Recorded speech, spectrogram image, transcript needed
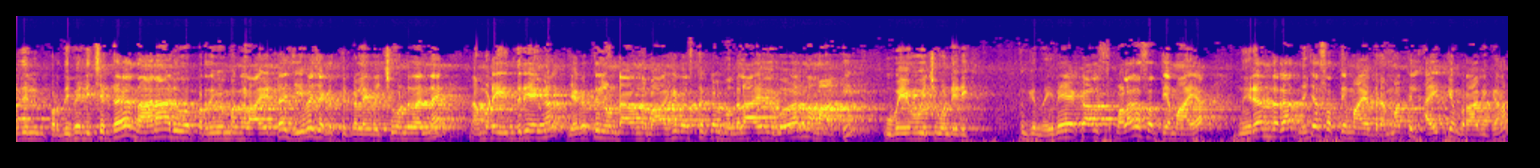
ഇതിൽ പ്രതിഫലിച്ചിട്ട് നാനാരൂപ പ്രതിബിംബങ്ങളായിട്ട് ജീവജഗത്തുക്കളെ വെച്ചുകൊണ്ട് തന്നെ നമ്മുടെ ഇന്ദ്രിയങ്ങൾ ജഗത്തിലുണ്ടാകുന്ന ബാഹ്യവസ്തുക്കൾ മുതലായവ ഉപകരണമാക്കി ഉപയോഗിച്ചു കൊണ്ടിരിക്കുന്നു ഇവയേക്കാൾ വളരെ സത്യമായ നിരന്തര നിജസത്യമായ ബ്രഹ്മത്തിൽ ഐക്യം പ്രാപിക്കണം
